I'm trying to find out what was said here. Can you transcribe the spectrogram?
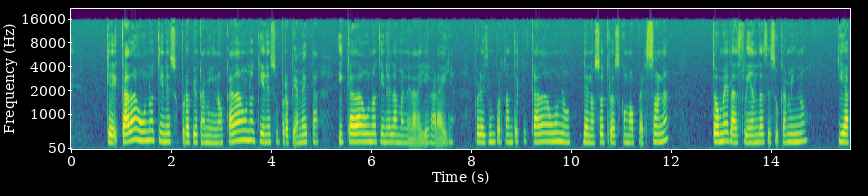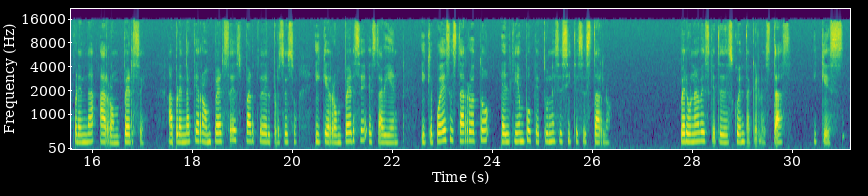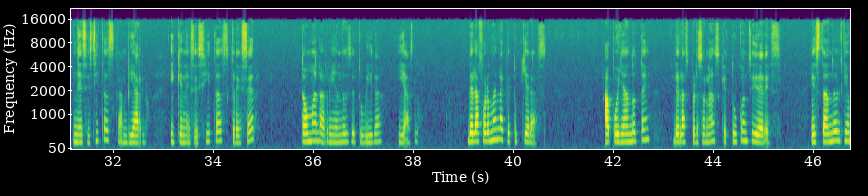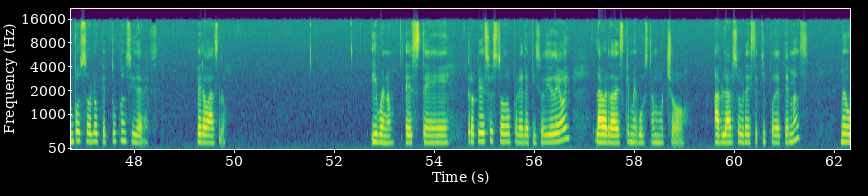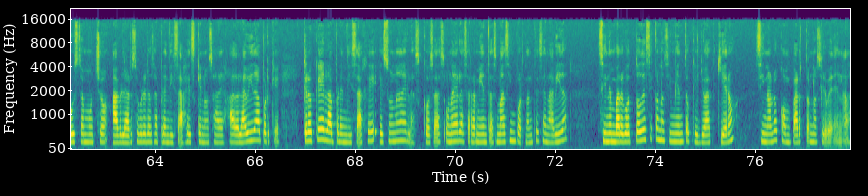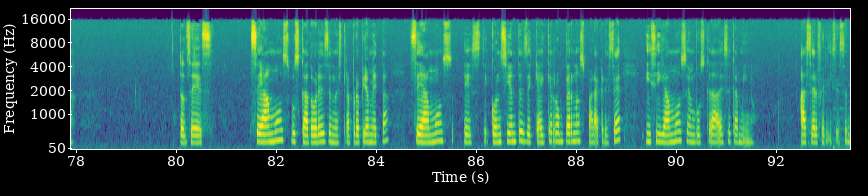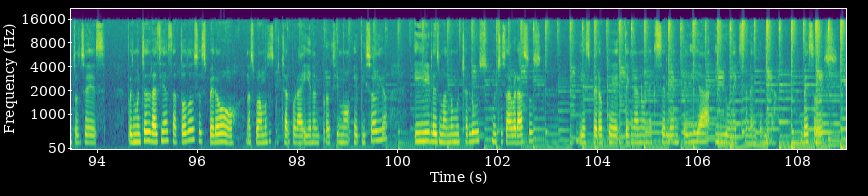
que cada uno tiene su propio camino, cada uno tiene su propia meta y cada uno tiene la manera de llegar a ella. Pero es importante que cada uno de nosotros como persona tome las riendas de su camino y aprenda a romperse. Aprenda que romperse es parte del proceso y que romperse está bien y que puedes estar roto el tiempo que tú necesites estarlo. Pero una vez que te des cuenta que lo estás y que necesitas cambiarlo y que necesitas crecer, toma las riendas de tu vida y hazlo. De la forma en la que tú quieras, apoyándote de las personas que tú consideres, estando el tiempo solo que tú consideres, pero hazlo. Y bueno, este, creo que eso es todo por el episodio de hoy. La verdad es que me gusta mucho hablar sobre este tipo de temas. Me gusta mucho hablar sobre los aprendizajes que nos ha dejado la vida porque creo que el aprendizaje es una de las cosas, una de las herramientas más importantes en la vida. Sin embargo, todo ese conocimiento que yo adquiero, si no lo comparto, no sirve de nada. Entonces, seamos buscadores de nuestra propia meta, seamos este, conscientes de que hay que rompernos para crecer y sigamos en búsqueda de ese camino a ser felices. Entonces, pues muchas gracias a todos, espero nos podamos escuchar por ahí en el próximo episodio y les mando mucha luz, muchos abrazos y espero que tengan un excelente día y una excelente vida. Besos.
